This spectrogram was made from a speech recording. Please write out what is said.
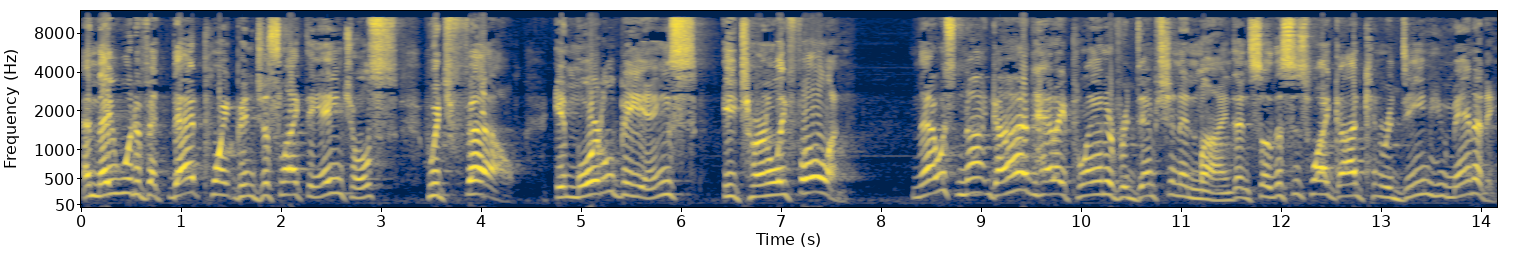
And they would have at that point been just like the angels, which fell, immortal beings, eternally fallen. That was not, God had a plan of redemption in mind. And so this is why God can redeem humanity.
